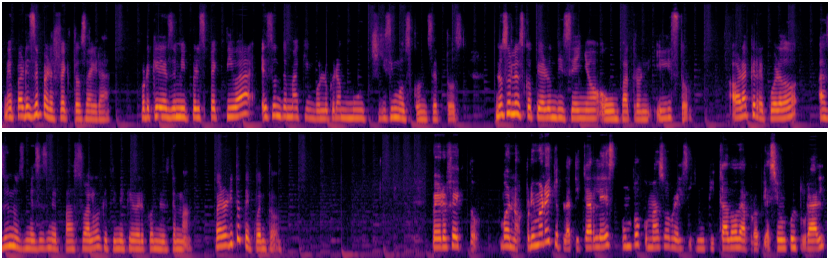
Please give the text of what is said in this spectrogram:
Me parece perfecto, Zaira porque desde mi perspectiva es un tema que involucra muchísimos conceptos. No solo es copiar un diseño o un patrón y listo. Ahora que recuerdo, hace unos meses me pasó algo que tiene que ver con el tema, pero ahorita te cuento. Perfecto. Bueno, primero hay que platicarles un poco más sobre el significado de apropiación cultural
